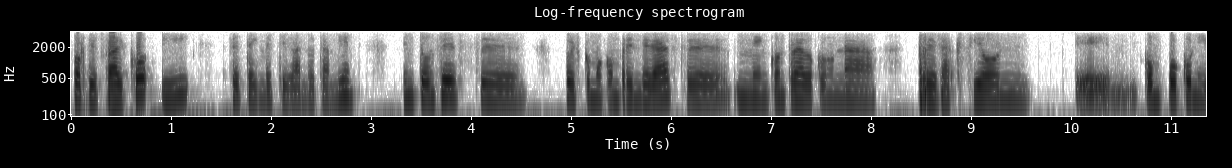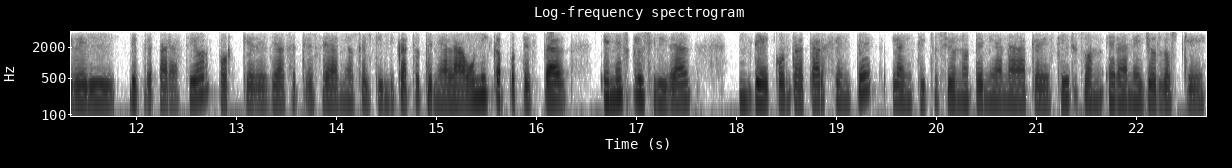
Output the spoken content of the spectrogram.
por desfalco y se está investigando también. Entonces, eh, pues como comprenderás, eh, me he encontrado con una redacción eh, con poco nivel de preparación, porque desde hace 13 años el sindicato tenía la única potestad en exclusividad de contratar gente, la institución no tenía nada que decir, son eran ellos los que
